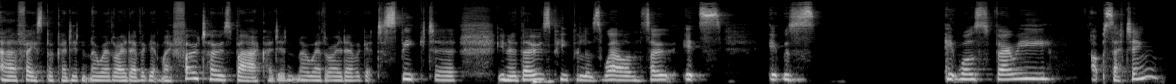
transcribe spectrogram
uh, Facebook. I didn't know whether I'd ever get my photos back. I didn't know whether I'd ever get to speak to, you know, those people as well. And so it's, it was, it was very upsetting,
